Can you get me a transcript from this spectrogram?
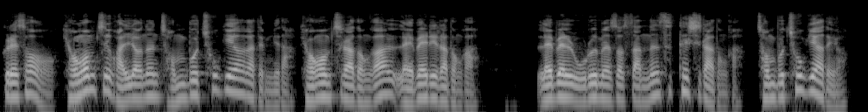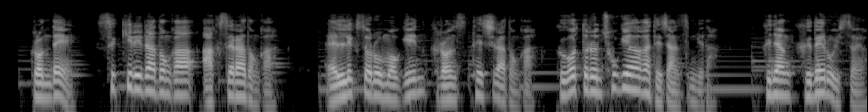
그래서 경험치 관련은 전부 초기화가 됩니다. 경험치라던가 레벨이라던가 레벨 오르면서 쌓는 스탯이라던가 전부 초기화돼요. 그런데 스킬이라던가 악세라던가 엘릭서로 먹인 그런 스탯이라던가 그것들은 초기화가 되지 않습니다. 그냥 그대로 있어요.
